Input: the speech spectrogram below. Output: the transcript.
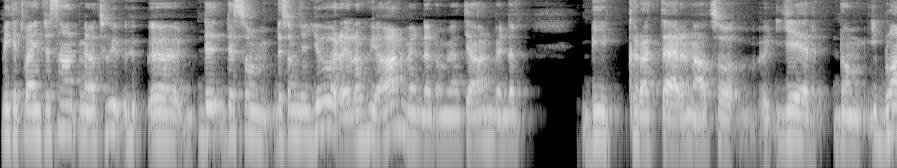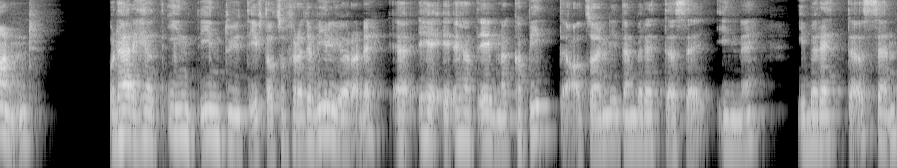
Vilket var intressant med att hu, eh, det, det, som, det som jag gör eller hur jag använder dem är att jag använder bikaraktärerna, alltså ger dem ibland. Och det här är helt in, intuitivt, alltså för att jag vill göra det, eh, helt egna kapitel, alltså en liten berättelse inne i berättelsen.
